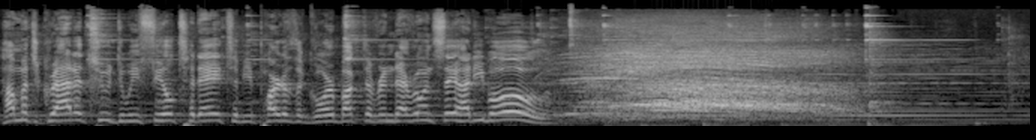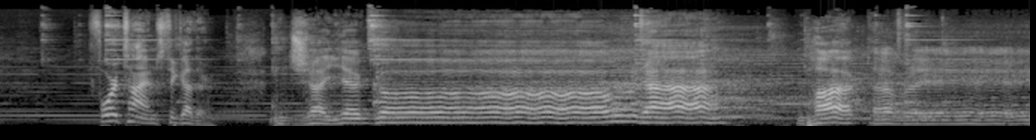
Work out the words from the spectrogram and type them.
How much gratitude do we feel today to be part of the Gaur Bhakta Vrinda? Everyone say Hari Bol. Four times together. Jaya Gaura Bhakta Vrinda.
